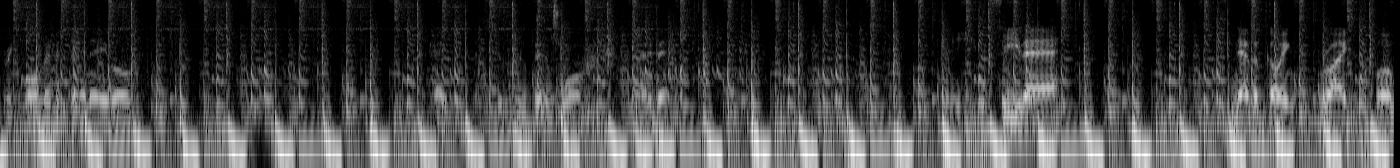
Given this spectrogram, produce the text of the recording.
Brick wall limiter enabled. Okay, let's do a little bit of warm, tiny bit. And as you can see there, never going right above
